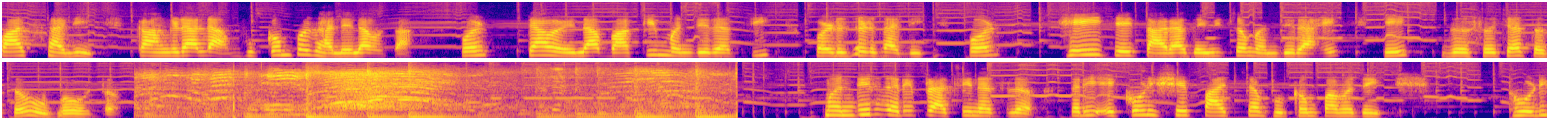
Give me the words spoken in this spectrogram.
पाच साली कांगडाला भूकंप झालेला होता. पण त्यावेळेला बाकी मंदिराची पडझड झाली. पण हे जे तारादेवीचं मंदिर आहे हे जसंच्या तसं उभं होतं. मंदिर जरी प्राचीन असलं तरी एकोणीसशे पाचच्या भूकंपामध्ये थोडी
